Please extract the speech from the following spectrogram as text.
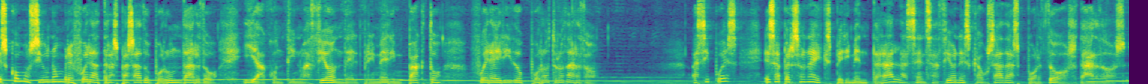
Es como si un hombre fuera traspasado por un dardo y a continuación del primer impacto fuera herido por otro dardo. Así pues, esa persona experimentará las sensaciones causadas por dos dardos.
